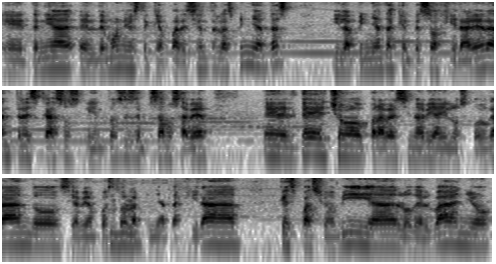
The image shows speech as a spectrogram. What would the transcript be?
eh, tenía el demonio este que apareció entre las piñatas y la piñata que empezó a girar. Eran tres casos y entonces empezamos a ver el techo para ver si no había hilos colgando, si habían puesto la piñata a girar, qué espacio había, lo del baño,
